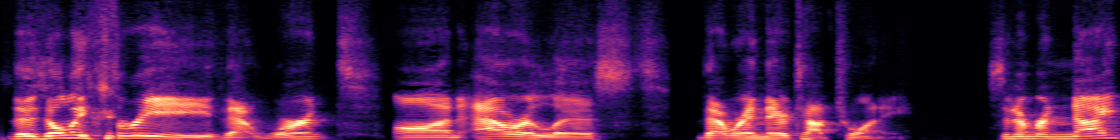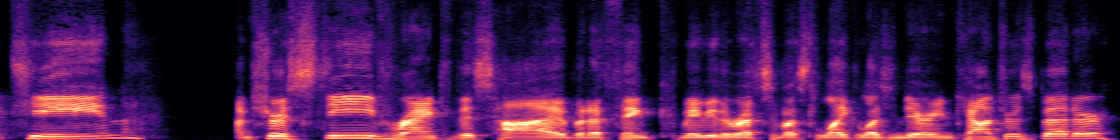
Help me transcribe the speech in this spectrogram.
There's only three that weren't on our list that were in their top 20. So, number 19, I'm sure Steve ranked this high, but I think maybe the rest of us like Legendary Encounters better,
